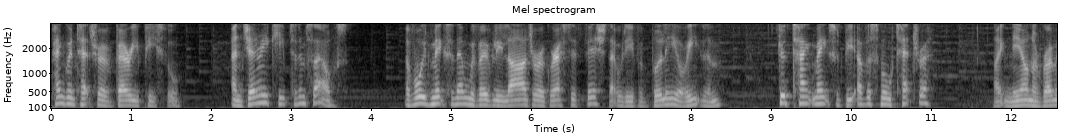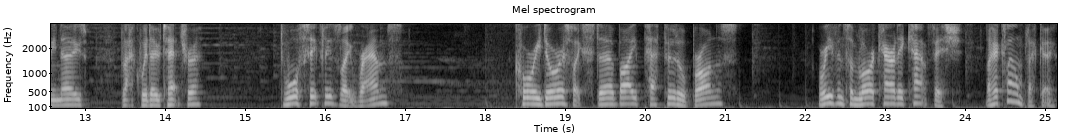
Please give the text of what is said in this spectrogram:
penguin tetra are very peaceful and generally keep to themselves. Avoid mixing them with overly large or aggressive fish that would either bully or eat them. Good tank mates would be other small tetra, like neon and rummy nose, Black Widow Tetra, Dwarf cichlids like rams, Corydoras like sterbai, peppered or bronze, or even some Loricariidae catfish like a clown pleco.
